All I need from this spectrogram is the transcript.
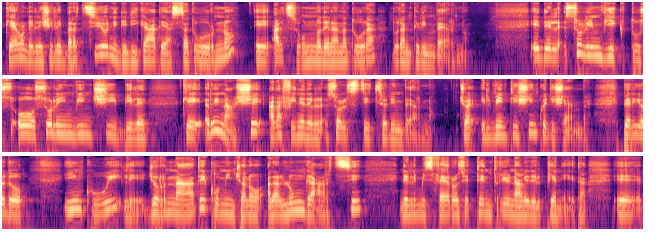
che erano delle celebrazioni dedicate a Saturno e al sonno della natura durante l'inverno, e del Sole Invictus o Sole Invincibile, che rinasce alla fine del solstizio d'inverno, cioè il 25 dicembre, periodo in cui le giornate cominciano ad allungarsi nell'emisfero settentrionale del pianeta, eh,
